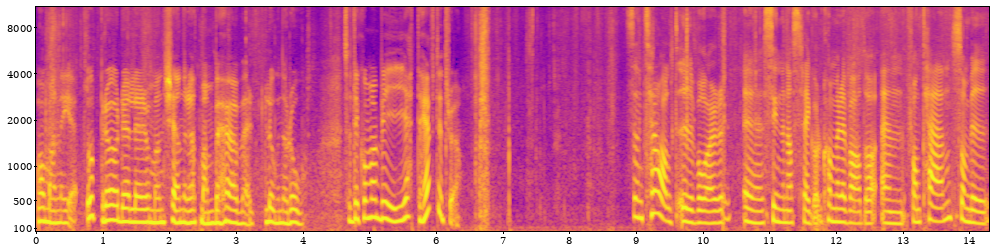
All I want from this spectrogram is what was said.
om man är upprörd eller om man känner att man behöver lugn och ro. Så det kommer att bli jättehäftigt tror jag. Centralt i vår eh, sinnenas trädgård kommer det vara då en fontän som vi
